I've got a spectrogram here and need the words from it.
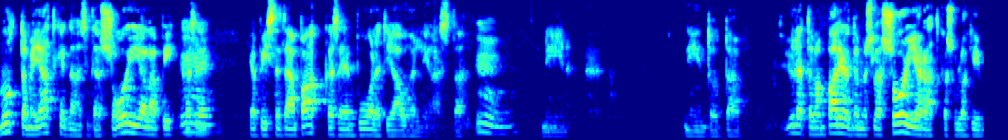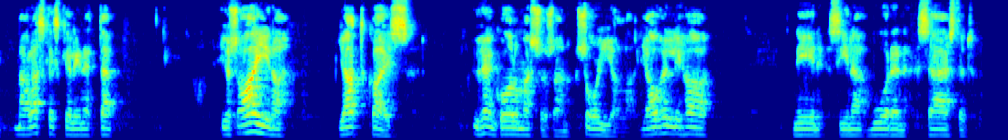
mutta me jatketaan sitä soijalla pikkasen mm. ja pistetään pakkaseen puolet jauhelihasta. Mm. Niin, niin tota, yllättävän paljon tämmöisellä soijaratkaisullakin. Mä laskeskelin, että jos aina jatkaisi yhden kolmasosan soijalla jauhelihaa, niin siinä vuoden säästöt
